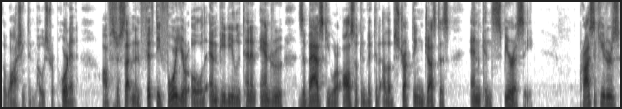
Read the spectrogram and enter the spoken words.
the Washington Post reported. Officer Sutton and 54 year old MPD Lieutenant Andrew Zabavsky were also convicted of obstructing justice and conspiracy. Prosecutors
